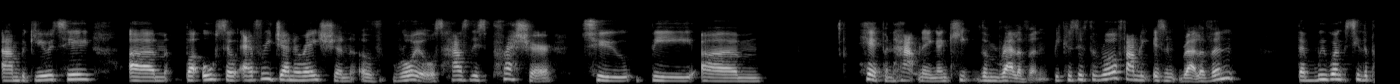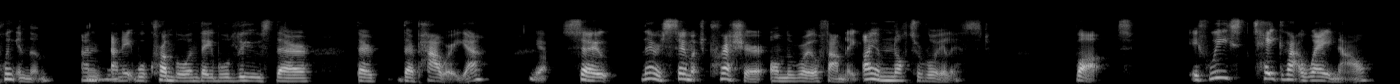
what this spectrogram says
ambiguity um, but also every generation of royals has this pressure to be um, hip and happening and keep them relevant because if the royal family isn't relevant then we won't see the point in them and mm-hmm. and it will crumble and they will lose their their their power yeah yeah so there is so much pressure on the royal family i am not a royalist but if we take that away now,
